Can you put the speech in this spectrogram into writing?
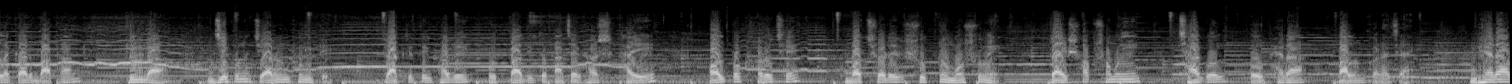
এলাকার বাথান কিংবা যে কোনো চারণভূমিতে প্রাকৃতিকভাবে উৎপাদিত কাঁচা ঘাস খাইয়ে অল্প খরচে বৎসরের শুকনো মৌসুমে প্রায় সবসময়ই ছাগল ও ভেড়া পালন করা যায়। ভেড়া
